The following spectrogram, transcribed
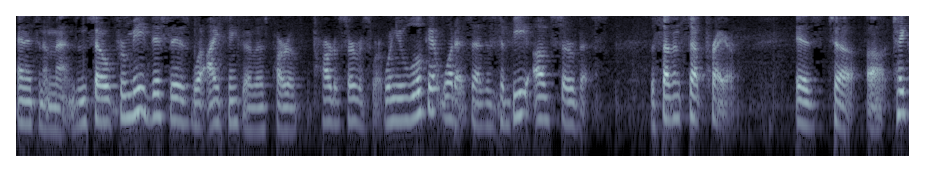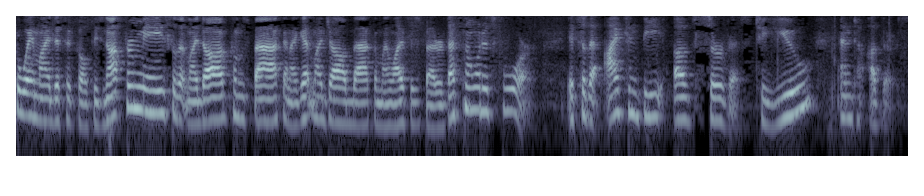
And it's an amends. And so for me, this is what I think of as part of part of service work. When you look at what it says, is to be of service. The seven step prayer is to uh, take away my difficulties, not for me so that my dog comes back and I get my job back and my life is better. That's not what it's for. It's so that I can be of service to you and to others.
